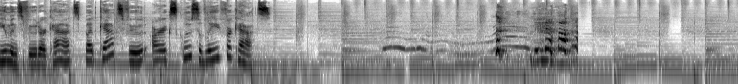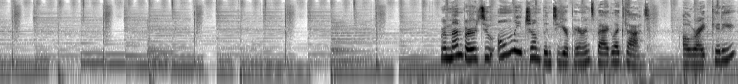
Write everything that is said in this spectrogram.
Humans' food are cats, but cats' food are exclusively for cats. Remember to only jump into your parents' bag like that. All right, kitty?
